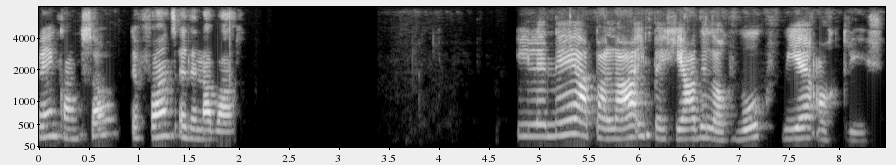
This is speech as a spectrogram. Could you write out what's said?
reine consort de France et de Navarre. Il est né à Palais impérial de Lauchbourg, Vienne, Autriche,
